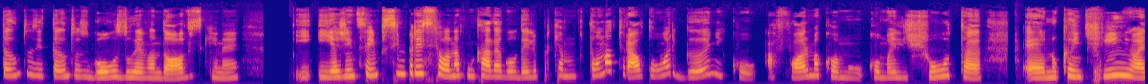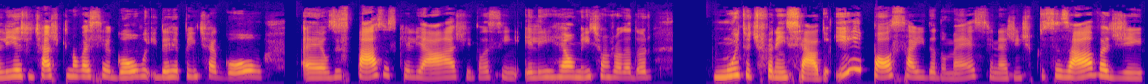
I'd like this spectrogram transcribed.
tantos e tantos gols do Lewandowski, né? E, e, a gente sempre se impressiona com cada gol dele, porque é tão natural, tão orgânico a forma como, como ele chuta é, no cantinho ali. A gente acha que não vai ser gol e de repente é gol. É, os espaços que ele acha. Então, assim, ele realmente é um jogador muito diferenciado. E pós saída do Messi, né, a gente precisava de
